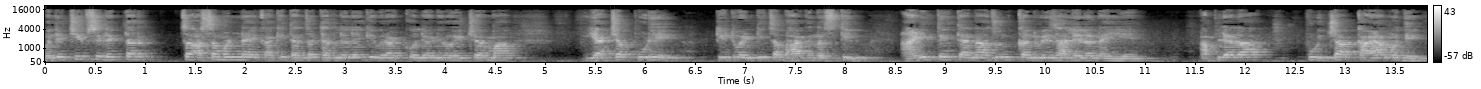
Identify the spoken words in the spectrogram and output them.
म्हणजे चीफ सिलेक्टरचं असं म्हणणं आहे का की त्यांचं ठरलेलं आहे की विराट कोहली आणि रोहित शर्मा याच्यापुढे टी ट्वेंटीचा भाग नसतील आणि ते त्यांना अजून कन्वे झालेलं नाहीये. आपल्याला पुढच्या काळामध्ये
